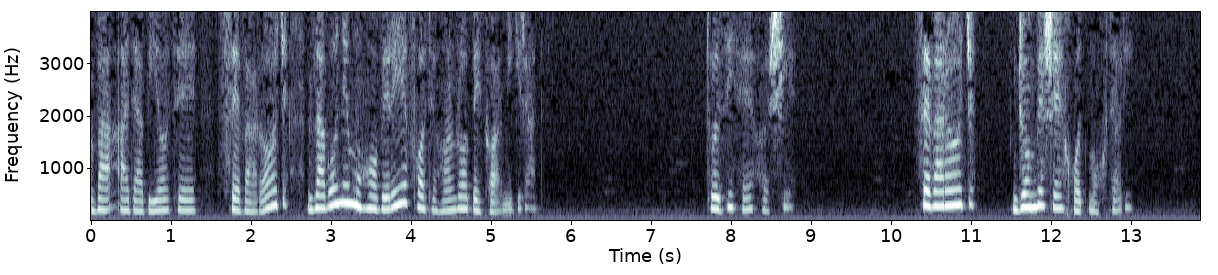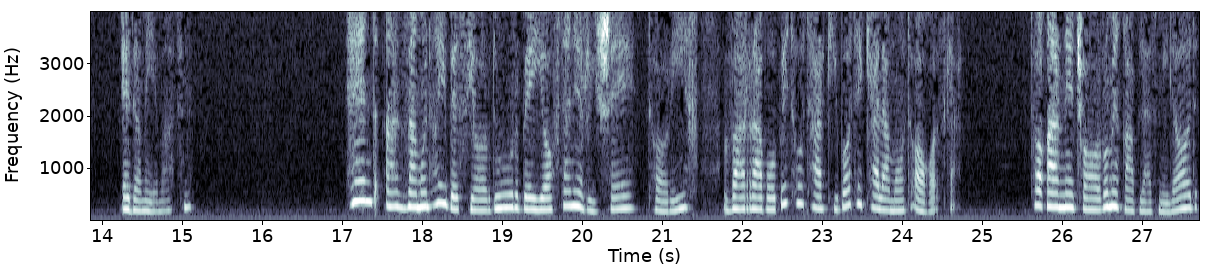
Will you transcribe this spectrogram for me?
و ادبیات سوراج زبان محاوره فاتحان را به کار می‌گیرد. توضیح هاشیه سوراج جنبش خودمختاری ادامه متن. هند از زمانهای بسیار دور به یافتن ریشه، تاریخ و روابط و ترکیبات کلمات آغاز کرد. تا قرن چهارم قبل از میلاد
